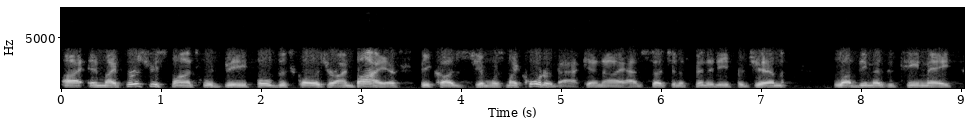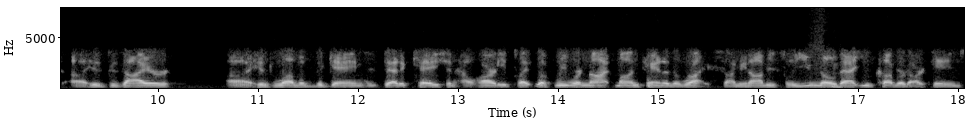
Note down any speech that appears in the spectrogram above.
Uh, and my first response would be full disclosure, I'm biased because Jim was my quarterback, and I have such an affinity for Jim. Loved him as a teammate, uh, his desire, uh, his love of the game, his dedication, how hard he played. Look, we were not Montana the Rice. I mean, obviously, you know that. You covered our teams.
